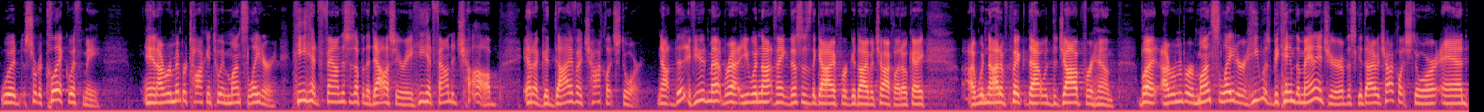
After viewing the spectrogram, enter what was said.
would sort of click with me. And I remember talking to him months later. He had found, this is up in the Dallas area, he had found a job at a Godiva chocolate store. Now, th- if you had met Brett, you would not think this is the guy for Godiva chocolate, okay? I would not have picked that with the job for him. But I remember months later, he was became the manager of this Godiva chocolate store, and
